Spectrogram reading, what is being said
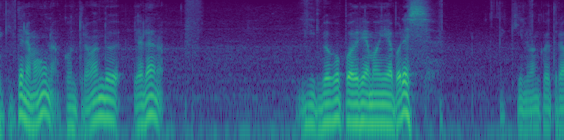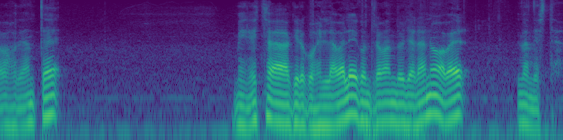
Aquí tenemos una Contrabando de grano Y luego podríamos ir a por esa. Aquí el banco de trabajo de antes. Venga, esta quiero cogerla, ¿vale? Contrabando yarano, a ver ¿Dónde está?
